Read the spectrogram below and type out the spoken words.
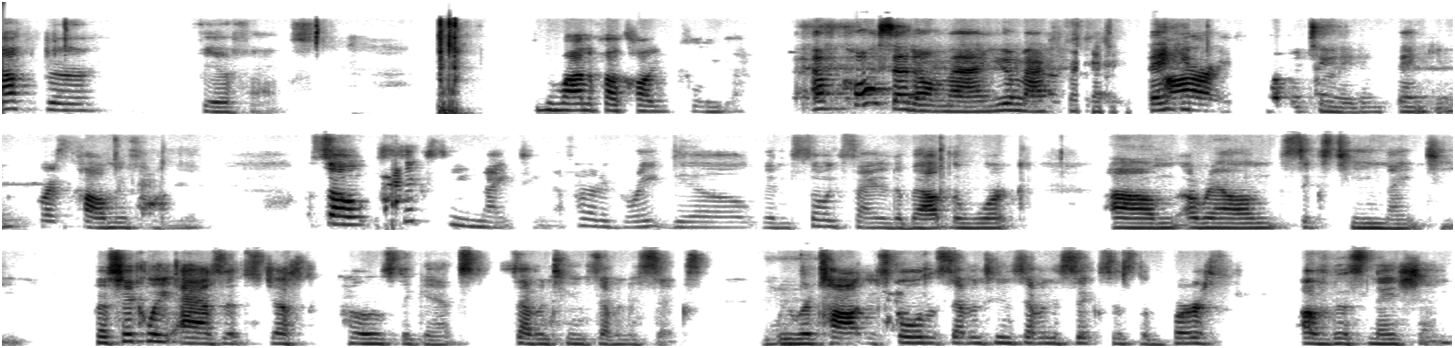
Dr. Fairfax. Do you mind if I call you Colita? Of course, I don't mind. You're my friend. Thank you right. for the opportunity. Thank you. Of course, call me Sonia. So 1619, I've heard a great deal, been so excited about the work um, around 1619, particularly as it's just posed against 1776. We were taught in school that 1776 is the birth of this nation.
